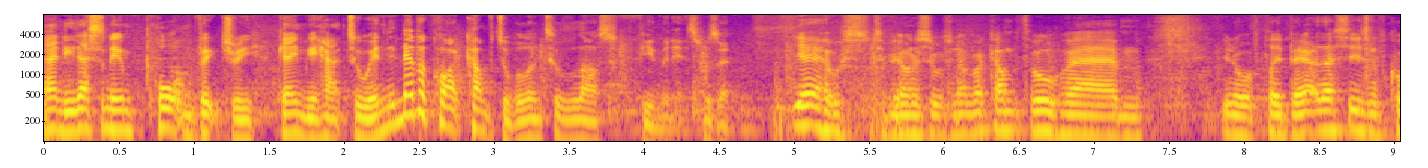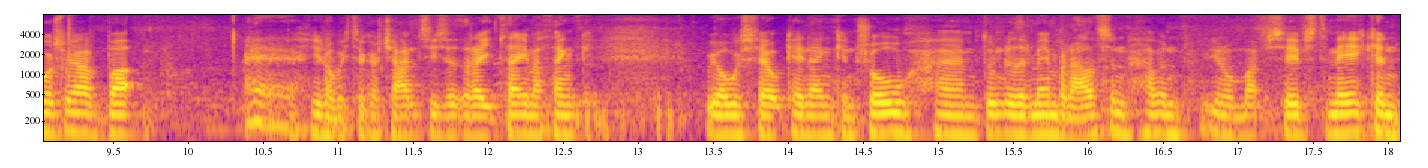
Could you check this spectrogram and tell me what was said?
Andy, that's an important victory, game you had to win. Never quite comfortable until the last few minutes, was it? Yeah, it was. To be honest, it was never comfortable. Um, you know, we've played better this season, of course we have, but uh, you know, we took our chances at the right time. I think we always felt kind of in control. Um, don't really remember Alisson having you know much saves to make, and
